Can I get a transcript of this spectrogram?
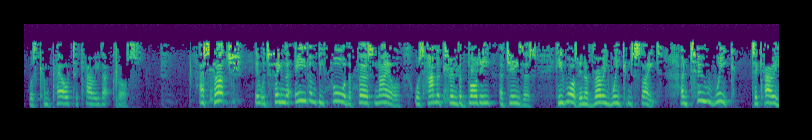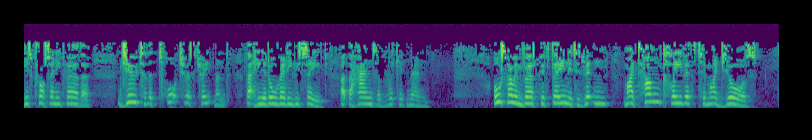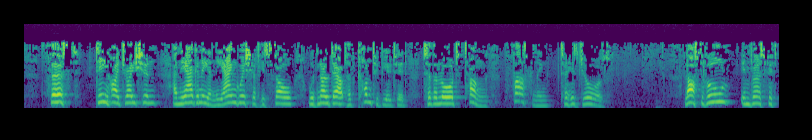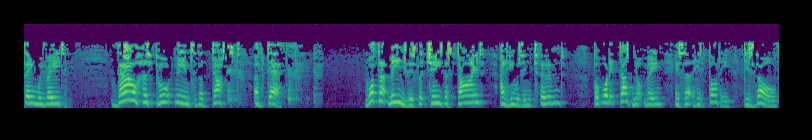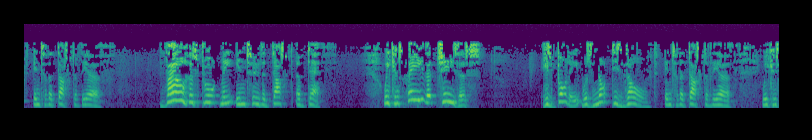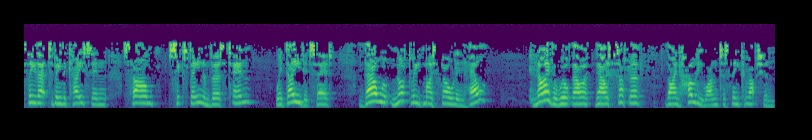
was compelled to carry that cross. As such, it would seem that even before the first nail was hammered through the body of Jesus, he was in a very weakened state and too weak to carry his cross any further due to the torturous treatment that he had already received at the hands of wicked men. Also in verse 15 it is written, My tongue cleaveth to my jaws thirst, dehydration, and the agony and the anguish of his soul would no doubt have contributed to the Lord's tongue fastening to his jaws. Last of all, in verse 15, we read, Thou hast brought me into the dust of death. What that means is that Jesus died and he was entombed but what it does not mean is that his body dissolved into the dust of the earth. Thou hast brought me into the dust of death. We can see that Jesus, his body, was not dissolved into the dust of the earth. We can see that to be the case in Psalm 16 and verse 10, where David said, Thou wilt not leave my soul in hell, neither wilt thou, thou suffer thine Holy One to see corruption.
